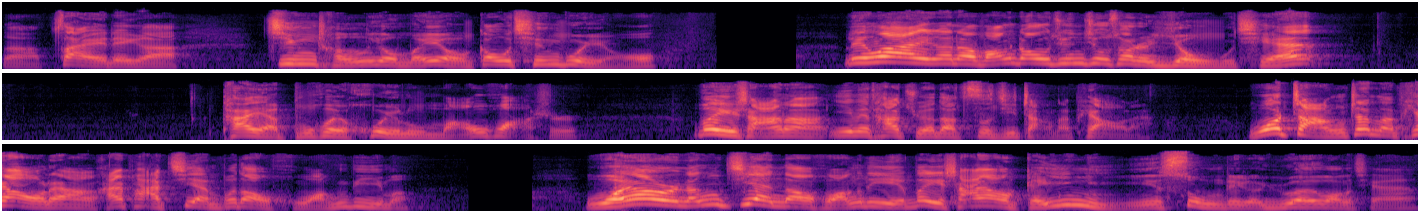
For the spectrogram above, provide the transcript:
啊，在这个京城又没有高亲贵友。另外一个呢，王昭君就算是有钱，他也不会贿赂毛画师，为啥呢？因为他觉得自己长得漂亮。我长这么漂亮，还怕见不到皇帝吗？我要是能见到皇帝，为啥要给你送这个冤枉钱？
